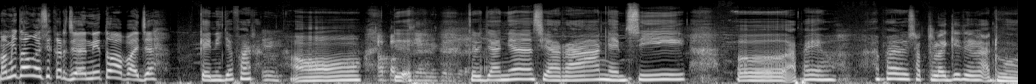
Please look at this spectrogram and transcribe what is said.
Mami tahu gak sih kerjaan itu apa aja? Kenny Jafar oh Apa di- kira-kira? kerjanya siaran MC eh apa ya apa satu lagi deh aduh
